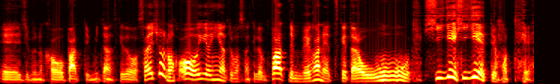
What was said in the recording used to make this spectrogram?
えー、自分の顔をバッて見たんですけど最初はなんかああいいやいいやって思ってたんですけどバッて眼鏡つけたらおおひげひげって思って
